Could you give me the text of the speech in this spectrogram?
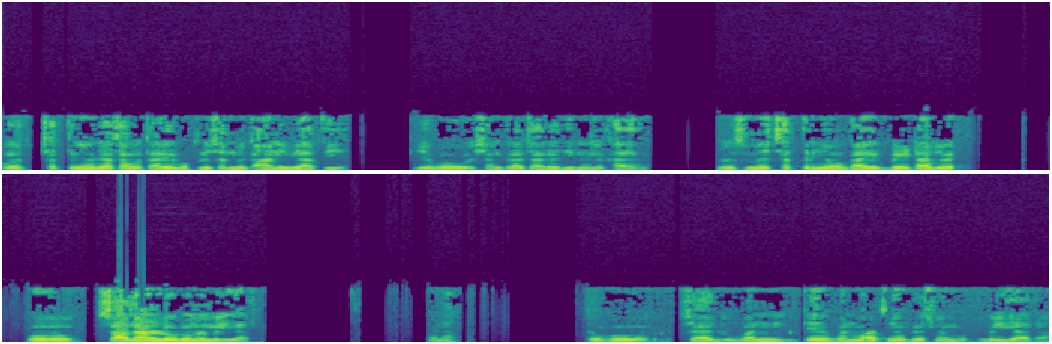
वो क्षत्रियों जैसा होता है। उपनिषद में कहानी भी आती है कि वो शंकराचार्य जी ने लिखा है तो उसमें छत्रियों का एक बेटा जो है, वो साधारण लोगों में मिल गया था, है ना? तो वो शायद वन के वनवासियों के उसमें मिल गया था।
